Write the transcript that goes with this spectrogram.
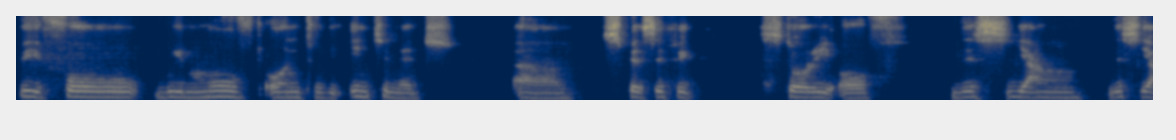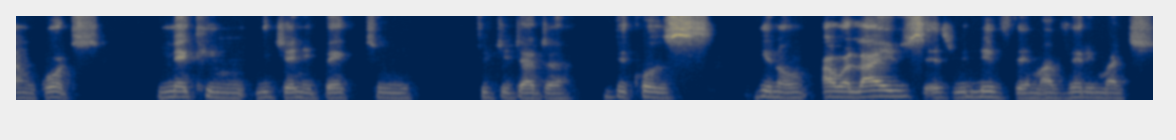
before we moved on to the intimate, um, specific story of this young this young god making the journey back to to Jidada because you know our lives as we live them are very much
